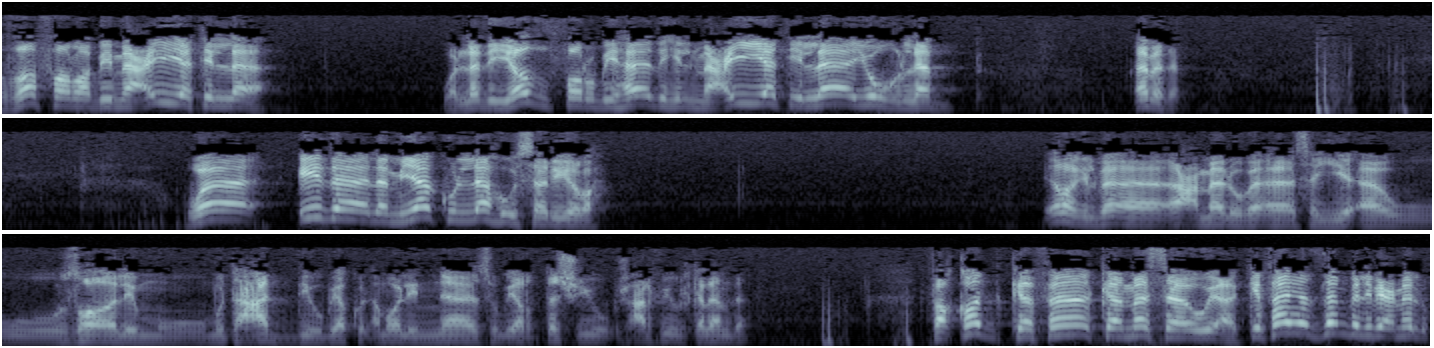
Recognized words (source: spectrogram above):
ظفر بمعية الله والذي يظفر بهذه المعية لا يغلب أبدا. وإذا لم يكن له سريرة راجل بقى أعماله بقى سيئة وظالم ومتعدي وبياكل أموال الناس وبيرتشي ومش عارف إيه والكلام ده؟ فقد كفاك مساوئة كفاية الذنب اللي بيعمله.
